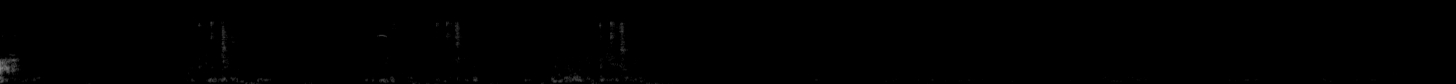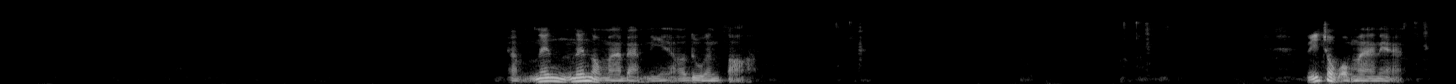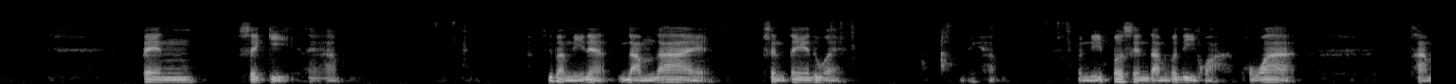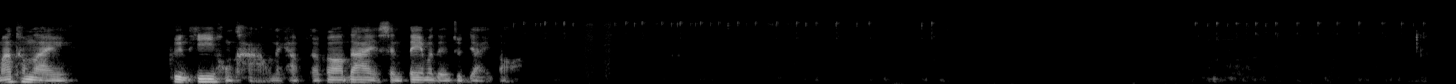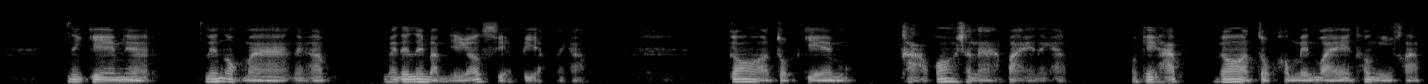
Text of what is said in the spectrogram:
ครับ เล่นเล่นออกมาแบบนี้เราดูกันต่อนนี้จบออกมาเนี่ย เป็นเซกินะครับที่แบบนี้เนี่ยดำได้เซนเต้ด้วยนะครับแบบนี้เปอร์เซ็นต์ดำก็ดีกว่า เพราะว่าสามารถทำลายพื้นที่ของขาวนะครับ แล้วก็ได้เซนเต้มาเดินจุดใหญ่ต่อ ในเกมเนี่ยเล่นออกมานะครับ ไม่ได้เล่นแบบนี้ก็เสียเปรียบนะครับ ก็จบเกมขาวก็ชนะไปนะครับ โอเคครับ ก็จบคอมเมนต์ไว้เท่านี้ครับ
